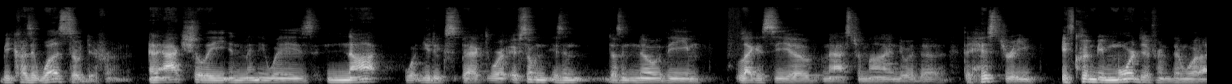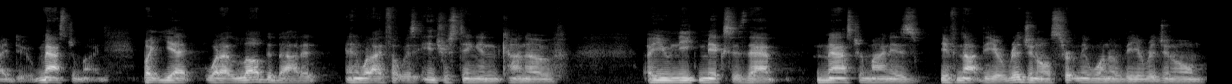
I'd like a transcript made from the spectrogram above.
because it was so different and actually in many ways not what you'd expect or if someone isn't doesn't know the legacy of mastermind or the the history it couldn't be more different than what I do mastermind. But yet what I loved about it and what I thought was interesting and kind of a unique mix is that mastermind is if not the original certainly one of the original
